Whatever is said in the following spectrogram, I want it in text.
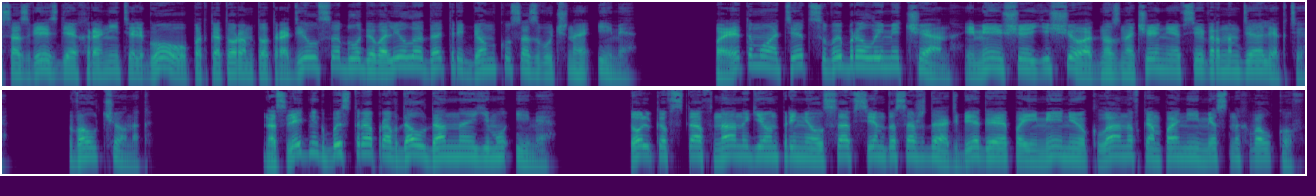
созвездие Хранитель Гоу, под которым тот родился, благоволило дать ребенку созвучное имя. Поэтому отец выбрал имя Чан, имеющее еще одно значение в северном диалекте — «волчонок». Наследник быстро оправдал данное ему имя. Только встав на ноги, он принялся всем досаждать, бегая по имению клана в компании местных волков.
